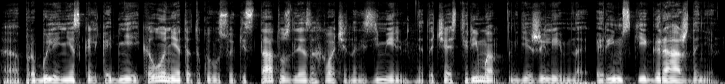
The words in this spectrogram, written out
э, пробыли несколько дней. Колония это такой высокий статус для захваченных земель. Это часть Рима, где жили именно римские граждане –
